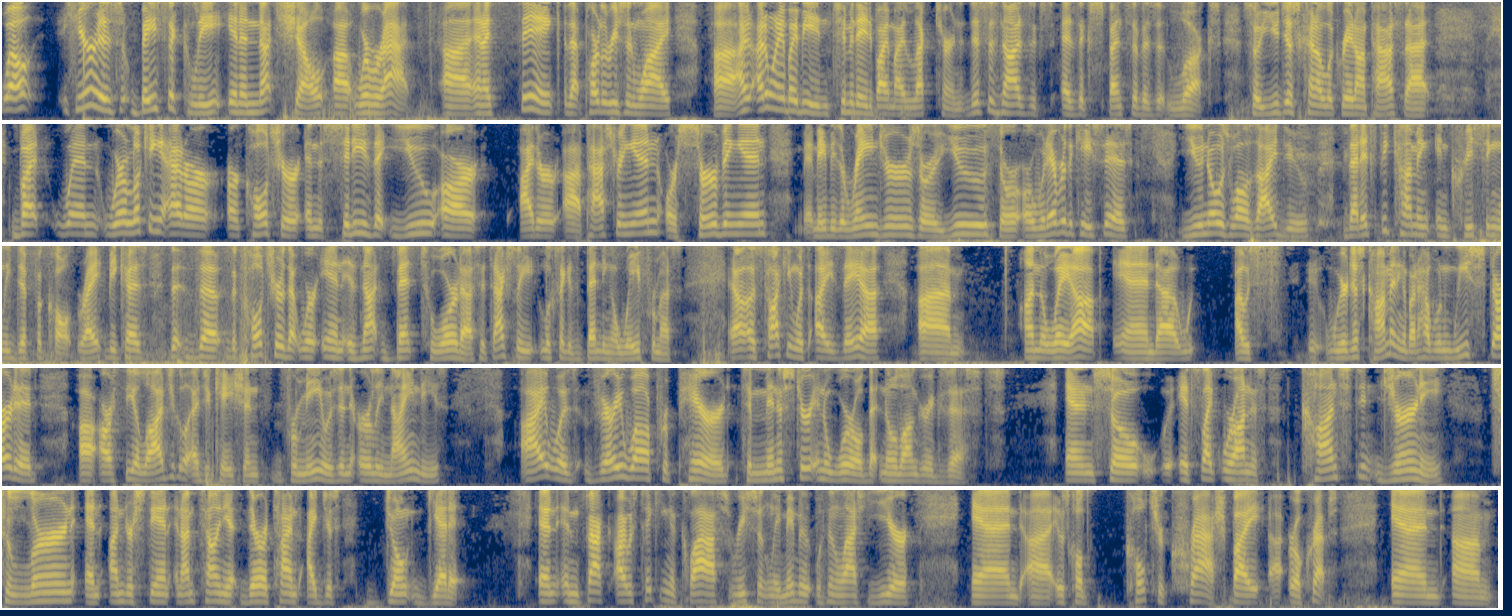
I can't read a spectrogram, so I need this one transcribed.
Well, here is basically, in a nutshell, uh, where we're at. Uh, and I think that part of the reason why uh, I, I, don't want anybody to be intimidated by my lectern. This is not as, ex- as expensive as it looks. So you just kind of look right on past that. But when we're looking at our, our culture and the cities that you are either uh, pastoring in or serving in, maybe the Rangers or youth or, or whatever the case is, you know as well as I do that it's becoming increasingly difficult, right? Because the, the, the culture that we're in is not bent toward us. It's actually looks like it's bending away from us. And I was talking with Isaiah um, on the way up, and uh, I was we were just commenting about how when we started uh, our theological education, for me, it was in the early 90s. I was very well prepared to minister in a world that no longer exists. And so it's like we're on this constant journey to learn and understand. And I'm telling you, there are times I just don't get it. And in fact, I was taking a class recently, maybe within the last year, and uh, it was called Culture Crash by uh, Earl Krebs. And um,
